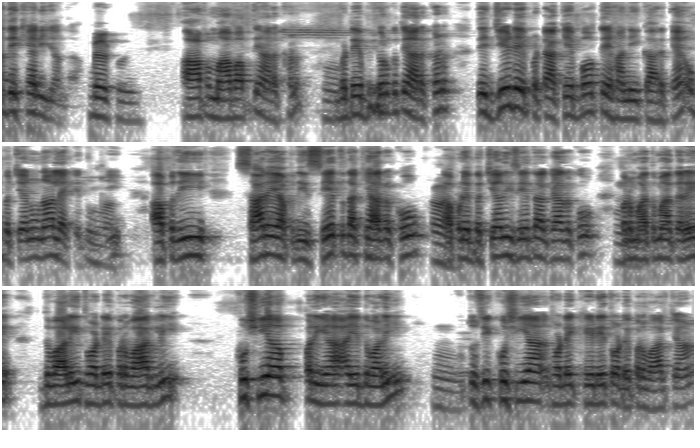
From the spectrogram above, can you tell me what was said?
ਦੇਖਿਆ ਨਹੀਂ ਜਾਂਦਾ। ਬਿਲਕੁਲ ਜੀ। ਆਪ ਮਾਪੇ ਧਿਆਨ ਰੱਖਣ। ਵੱਡੇ ਬਜ਼ੁਰਗ ਧਿਆਨ ਰੱਖਣ ਤੇ ਜਿਹੜੇ ਪਟਾਕੇ ਬਹੁਤੇ ਹਾਨੀਕਾਰਕ ਹੈ ਉਹ ਬੱਚਿਆਂ ਨੂੰ ਨਾ ਲੈ ਕੇ ਦਿਓ ਜੀ। ਆਪਦੀ ਸਾਰੇ ਆਪਦੀ ਸਿਹਤ ਦਾ ਖਿਆਲ ਰੱਖੋ। ਆਪਣੇ ਬੱਚਿਆਂ ਦੀ ਸਿਹਤ ਦਾ ਖਿਆਲ ਰੱਖੋ ਪਰਮਾਤਮਾ ਕਰੇ ਦੀਵਾਲੀ ਤੁਹਾਡੇ ਪਰਿਵਾਰ ਲਈ ਖੁਸ਼ੀਆਂ ਭਰੀਆਂ ਆਏ ਦੀਵਾਲੀ ਤੁਸੀਂ ਖੁਸ਼ੀਆਂ ਤੁਹਾਡੇ ਖੇੜੇ ਤੁਹਾਡੇ ਪਰਿਵਾਰ ਚ ਆਣ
